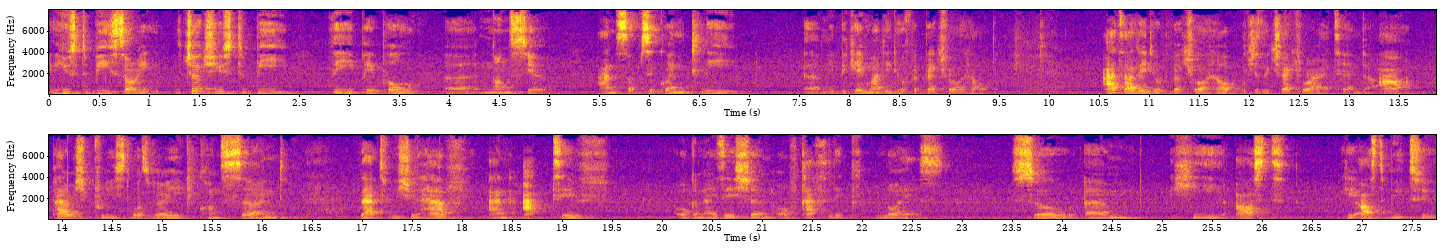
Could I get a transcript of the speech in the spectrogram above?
used to be sorry. The church used to be the papal uh, nuncio, and subsequently um, it became Our Lady of Perpetual Help. At Our Lady of Perpetual Help, which is the church where I attend, our parish priest was very concerned that we should have an active organization of Catholic lawyers. So um, he asked he asked me to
